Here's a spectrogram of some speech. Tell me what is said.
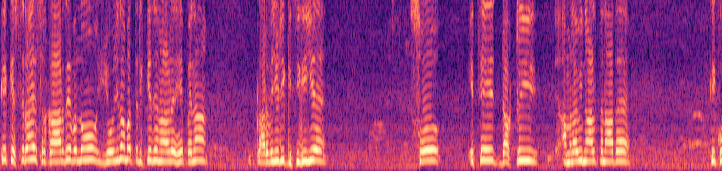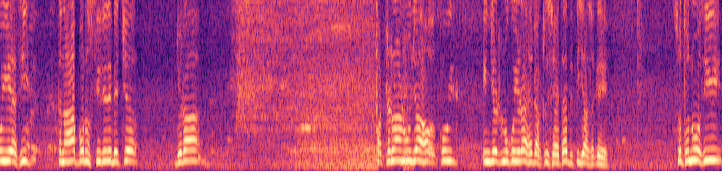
ਕਿ ਕਿਸ ਤਰ੍ਹਾਂ ਇਹ ਸਰਕਾਰ ਦੇ ਵੱਲੋਂ ਯੋਜਨਾਬੱਧ ਤਰੀਕੇ ਦੇ ਨਾਲ ਇਹ ਪਹਿਲਾਂ ਕਾਰਵਾਈ ਜਿਹੜੀ ਕੀਤੀ ਗਈ ਹੈ, ਸੋ ਇੱਥੇ ਡਾਕਟਰੀ ਅਮਲਾ ਵੀ ਨਾਲ ਤੈਨਾਤ ਹੈ ਕਿ ਕੋਈ ਐਸੀ ਤਣਾਅਪੂਰਨ ਸਥਿਤੀ ਦੇ ਵਿੱਚ ਜਿਹੜਾ ਫੱਟੜਾਂ ਨੂੰ ਜਾਂ ਹੋ- ਕੋਈ ਇੰਜਰਡ ਨੂੰ ਕੋਈ ਜਿਹੜਾ ਹੈ ਡਾਕਟਰੀ ਸਹਾਇਤਾ ਦਿੱਤੀ ਜਾ ਸਕੇ। ਸੋ ਤੁਹਾਨੂੰ ਅਸੀਂ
